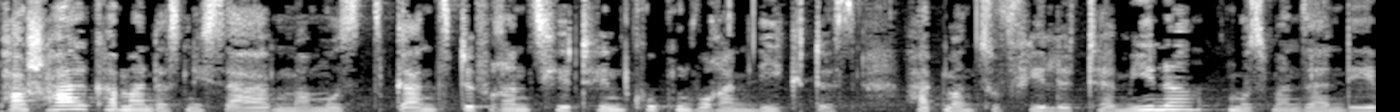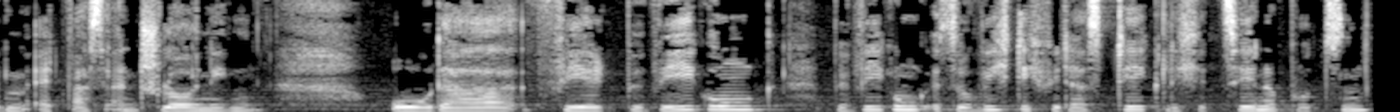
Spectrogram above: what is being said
Pauschal kann man das nicht sagen. Man muss ganz differenziert hingucken, woran liegt es. Hat man zu viele Termine, muss man sein Leben etwas entschleunigen. Oder fehlt Bewegung? Bewegung ist so wichtig wie das tägliche Zähneputzen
